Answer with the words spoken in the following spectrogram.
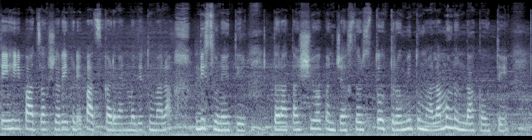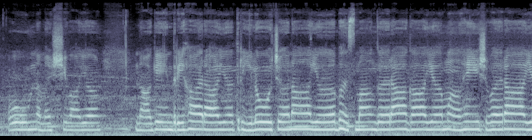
तेही पाच अक्षर इकडे पाच कडव्यांमध्ये तुम्हाला दिसून येतील. तर आता शिवपंचाक्षर स्तोत्र मी तुम्हाला म्हणून दाखवते. ओम नम शिवाय. नागेन्द्रिहाराय त्रिलोचनाय भस्माङ्गरागाय महेश्वराय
